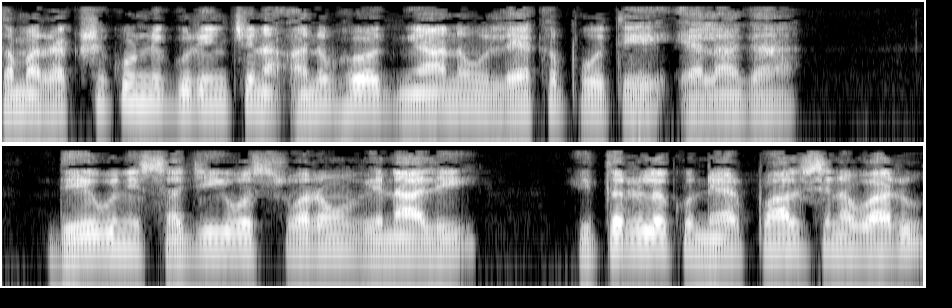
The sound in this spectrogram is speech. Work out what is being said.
తమ రక్షకుణ్ణి గురించిన అనుభవ జ్ఞానం లేకపోతే ఎలాగా? దేవుని సజీవ స్వరం వినాలి. ఇతరులకు నేర్పాల్సిన వారు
